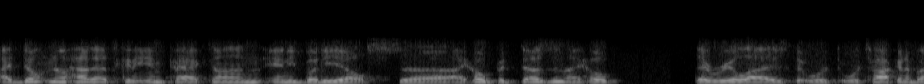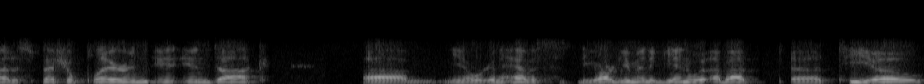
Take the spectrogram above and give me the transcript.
I don't know how that's going to impact on anybody else. Uh, I hope it doesn't. I hope they realize that we're we're talking about a special player in in, in Dawk. Um, you know, we're going to have a, the argument again about uh, To.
